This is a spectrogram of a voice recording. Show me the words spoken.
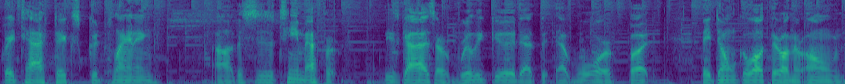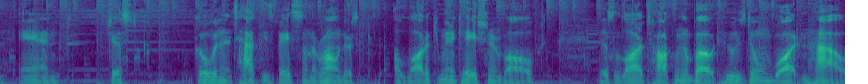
Great tactics. Good planning. Uh, this is a team effort. These guys are really good at, the, at war, but they don't go out there on their own and just go in and attack these bases on their own. There's a lot of communication involved. There's a lot of talking about who's doing what and how.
